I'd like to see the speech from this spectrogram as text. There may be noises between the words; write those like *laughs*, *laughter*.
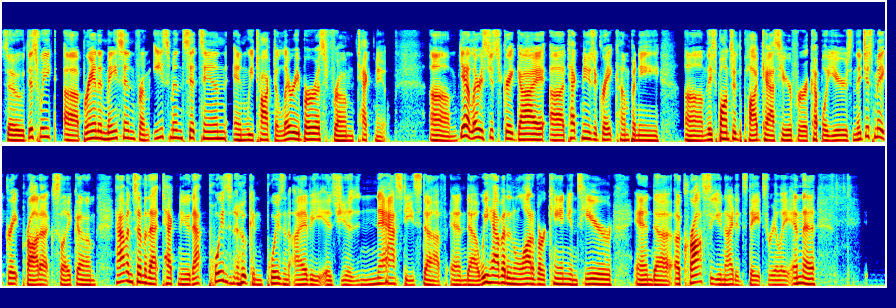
So this week, uh, Brandon Mason from Eastman sits in, and we talk to Larry Burris from Tecnu. Um, yeah, Larry's just a great guy. Uh, Tecnu's a great company. Um, they sponsored the podcast here for a couple years, and they just make great products. Like um, having some of that Tecnu, that *laughs* poison oak and poison ivy is just nasty stuff, and uh, we have it in a lot of our canyons here and uh, across the United States, really. And the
